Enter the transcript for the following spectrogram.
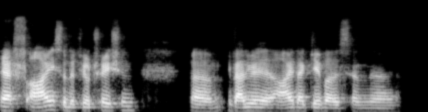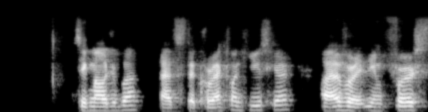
Fi, so the filtration um, evaluated I that give us an uh, sigma algebra. That's the correct one to use here. However, it infers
